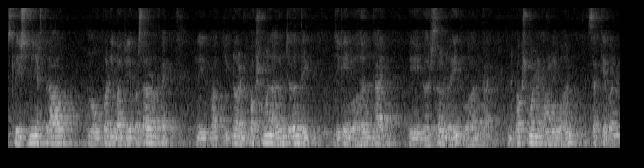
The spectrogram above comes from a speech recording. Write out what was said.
શ્લેષ્મીય સ્ત્રાવનો ઉપરની બાજુએ પ્રસારણ થાય. એટલે એ ભાગ ચીકણો અને પક્ષમળના હલનચલનથી જે કંઈ વહન થાય એ ઘર્ષણ રહિત વહન થાય. અને પક્ષમળને કારણે વહન શક્ય બને.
